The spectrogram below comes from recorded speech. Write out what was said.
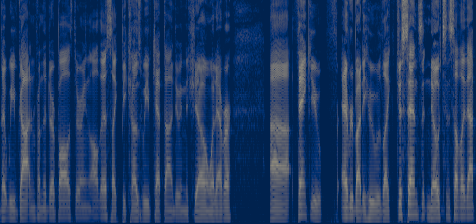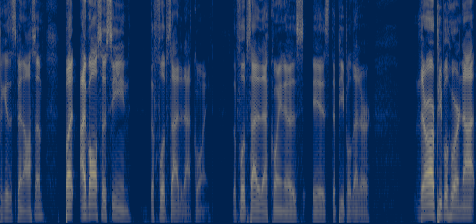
that we've gotten from the dirt balls during all this, like because we've kept on doing the show and whatever. Uh, thank you everybody who like just sends notes and stuff like that because it's been awesome. But I've also seen the flip side of that coin. The flip side of that coin is is the people that are there are people who are not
